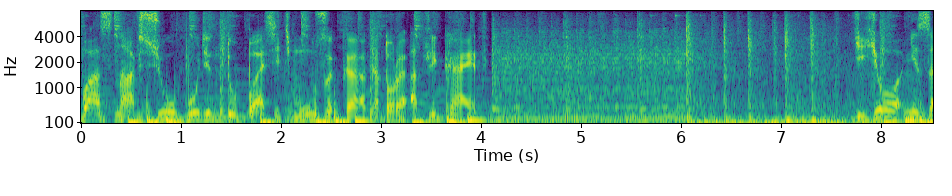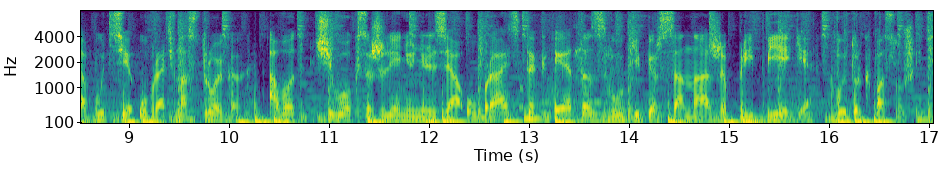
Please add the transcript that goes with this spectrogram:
вас на всю будет дубасить музыка, которая отвлекает. Ее не забудьте убрать в настройках. А вот чего, к сожалению, нельзя убрать, так это звуки персонажа при беге. Вы только послушайте.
